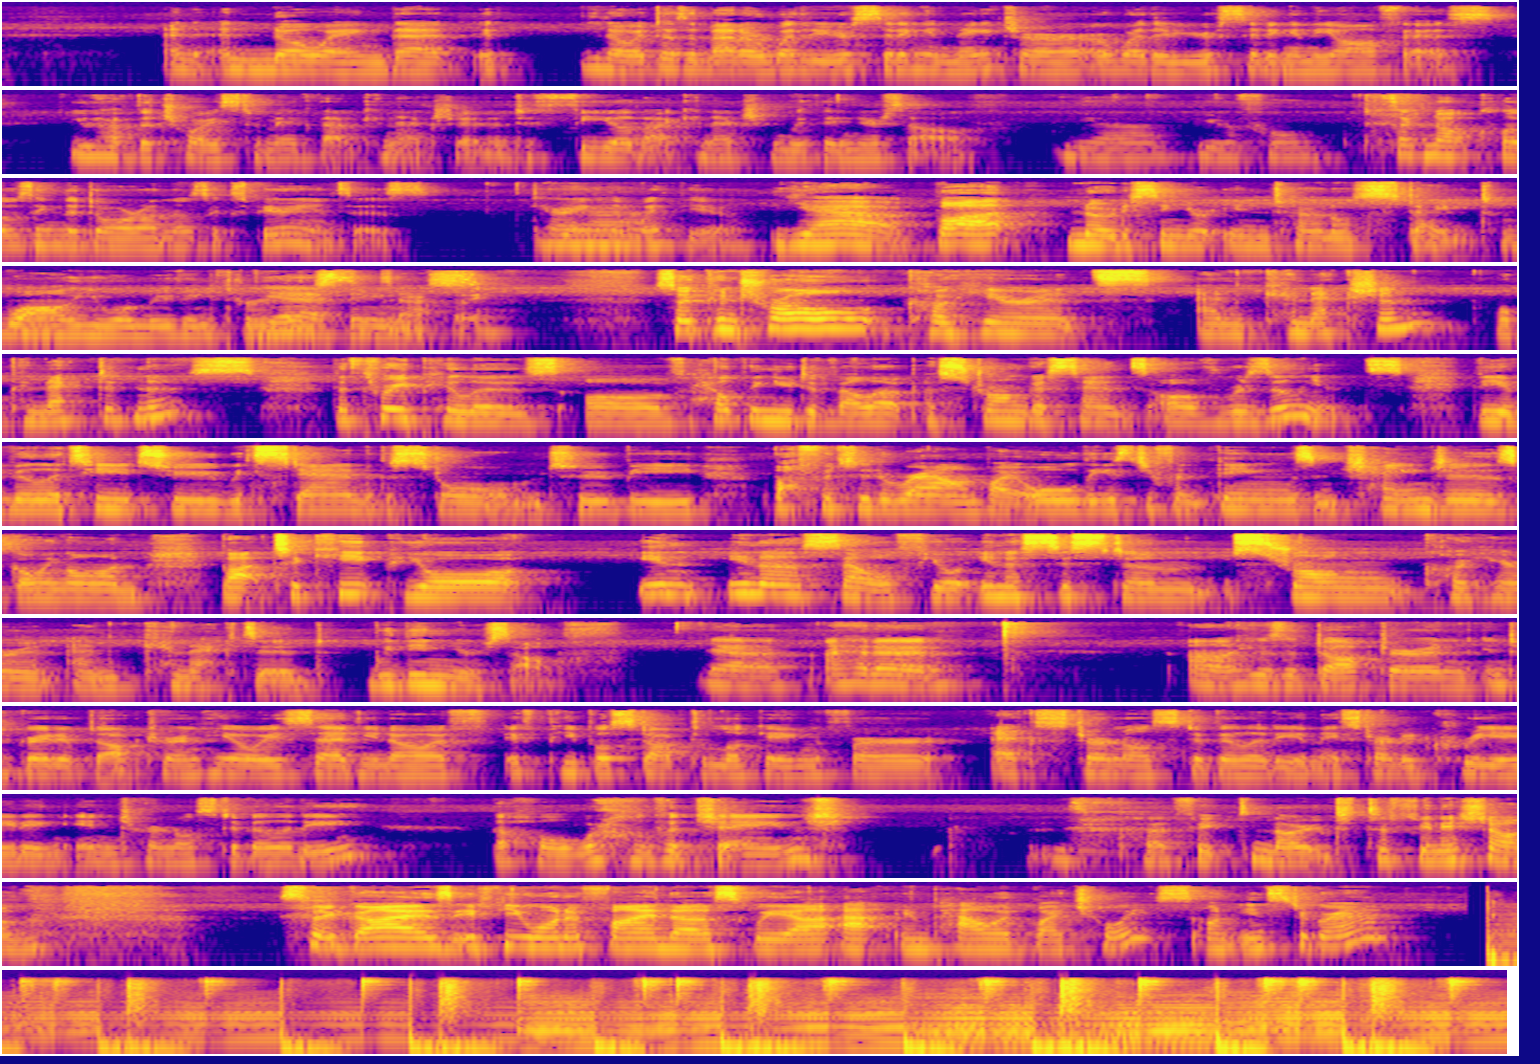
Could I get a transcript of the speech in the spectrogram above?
and and knowing that it, you know, it doesn't matter whether you're sitting in nature or whether you're sitting in the office. You have the choice to make that connection and to feel that connection within yourself. Yeah, beautiful. It's like not closing the door on those experiences, carrying them with you. Yeah, but noticing your internal state while mm. you are moving through yes, these things. exactly. So control, coherence, and connection or connectedness, the three pillars of helping you develop a stronger sense of resilience, the ability to withstand the storm, to be buffeted around by all these different things and changes going on, but to keep your in inner self, your inner system strong, coherent, and connected within yourself. Yeah, I had a uh, he was a doctor, an integrative doctor, and he always said, you know, if if people stopped looking for external stability and they started creating internal stability, the whole world would change. Perfect note to finish on. So, guys, if you want to find us, we are at Empowered by Choice on Instagram. Thank you.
